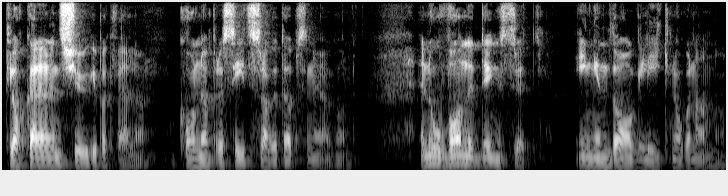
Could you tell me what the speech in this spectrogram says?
Klockan är runt 20 på kvällen och Conny har precis slagit upp sina ögon. En ovanlig dygnsrytm, ingen dag lik någon annan.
